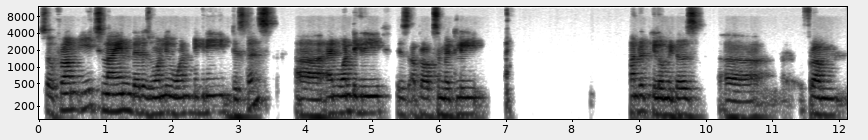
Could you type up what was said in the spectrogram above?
So from each line, there is only one degree distance uh, and one degree is approximately 100 kilometers uh, from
